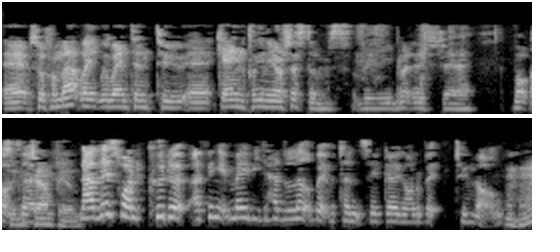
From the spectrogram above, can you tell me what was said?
uh, so from that link we went into uh, Ken Clean Air Systems, the British uh, boxing Boxer. champion. Now this one could have, I think it maybe had a little bit of a tendency of going on a bit too long, hmm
